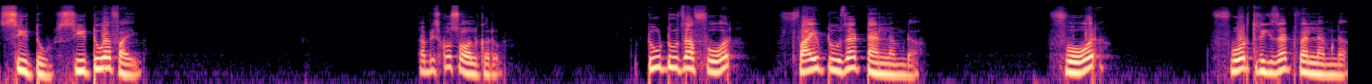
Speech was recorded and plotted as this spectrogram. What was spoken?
C two C two है फाइव अब इसको सॉल्व करो. टू टू ज़ा फोर फाइव टू ज़ा ten lambda four four three ज़ा twelve lambda.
